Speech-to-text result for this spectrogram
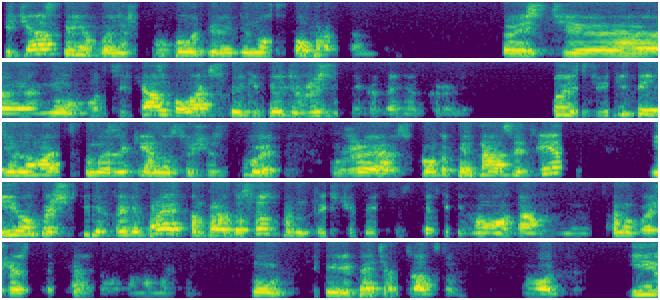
Сейчас требование, чтобы было переведено 100%. То есть, э, ну, вот сейчас балакскую Википедию в жизни. То есть Википедия на лакском языке, она существует уже сколько, 15 лет, ее почти никто не правит, там, правда, создано 1200 статей, но там самая большая статья, это вот она может ну, 4-5 абзацев. Вот. И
